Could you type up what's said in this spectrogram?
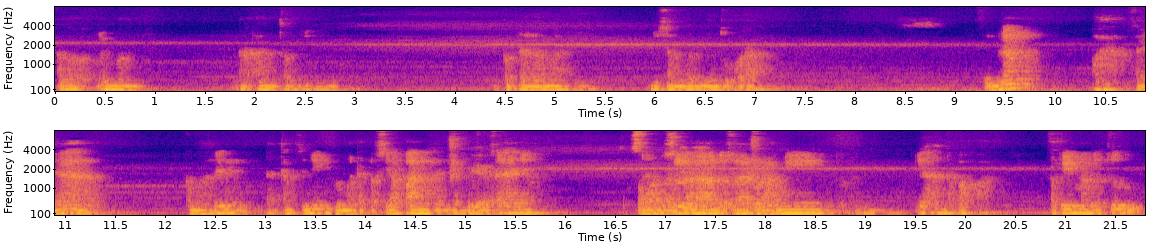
kalau memang Nah Anton ini pedalaman bisa membantu orang. Saya bilang wah saya kemarin datang sini belum ada persiapan saya bilang. Iya. saya hanya silaturahmi silaturahmi gitu. ya nggak apa-apa. Tapi memang itu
